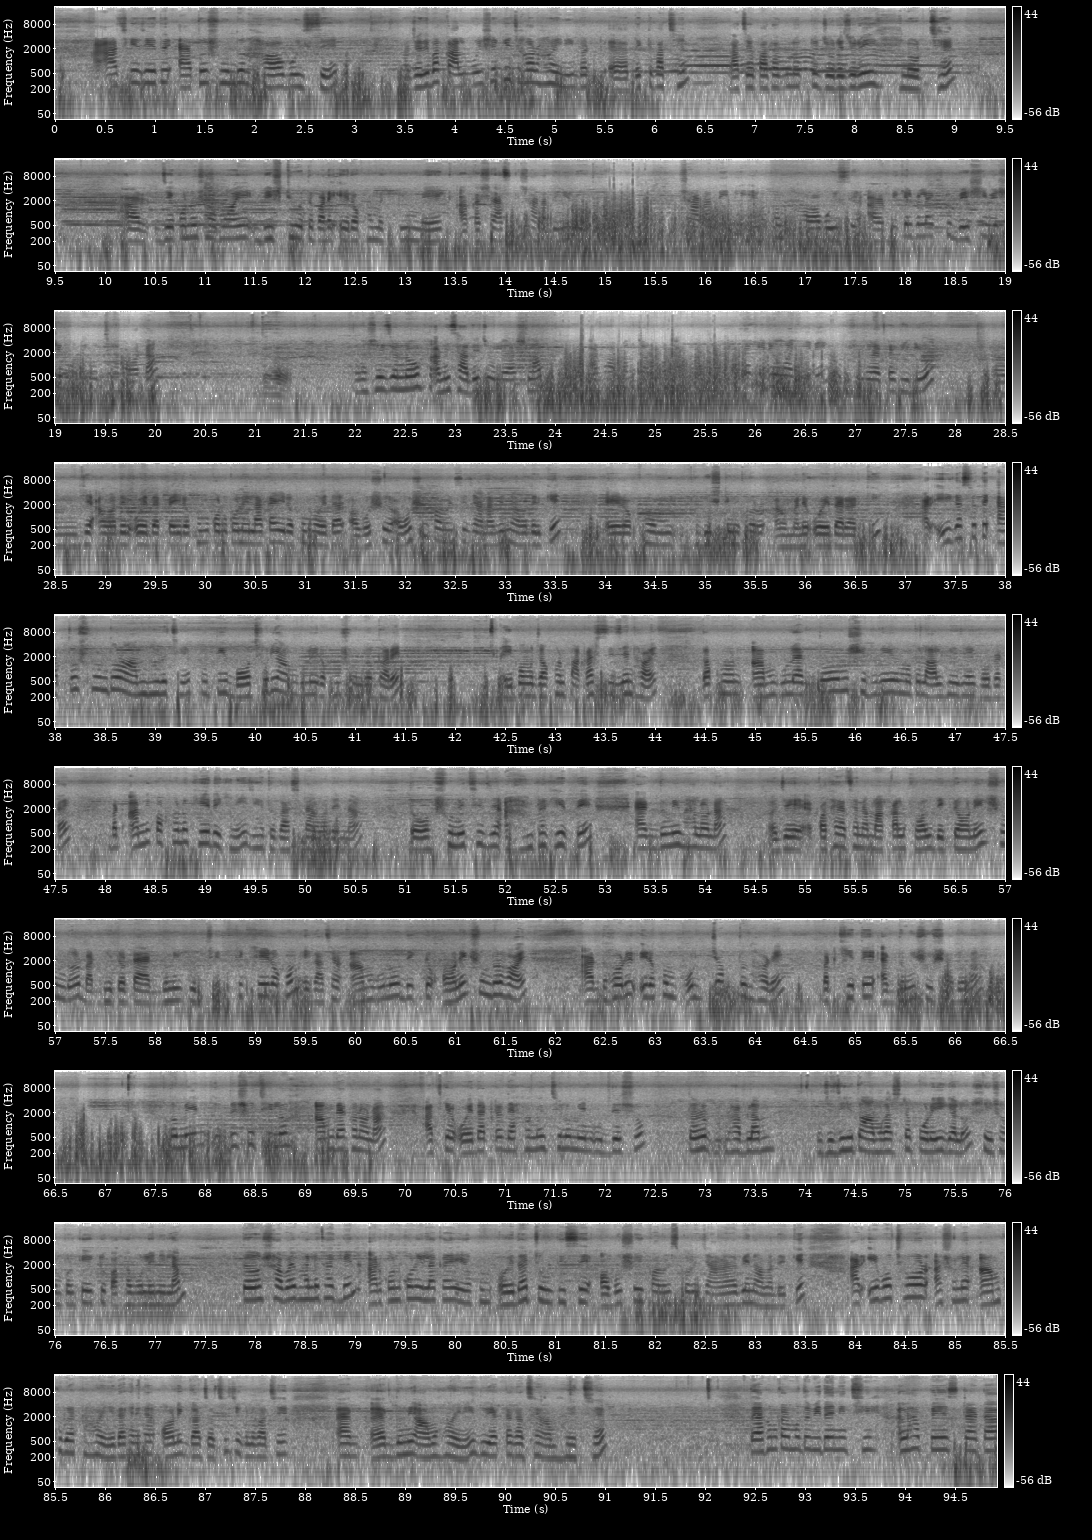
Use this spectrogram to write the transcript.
আর আজকে যেহেতু এত সুন্দর হাওয়া বইছে, যদি বা কাল বৈশাখী ঝড় হয়নি বাট দেখতে পাচ্ছেন, গাছের পাতাগুলো একটু জোরে জোরেই নড়ছে। আর যে কোনো সময় বৃষ্টি হতে পারে, এরকম একটু মেঘ আকাশে, আজকে সারাদিনই রোদ সারাদিনই এরকম হাওয়া বইছে, আর বিকেলবেলা একটু বেশি বেশি মনে হচ্ছে হাওয়াটা। তো সেই জন্য আমি ছাদে চলে আসলাম। আর ভাবলাম চটপট একটা ভিডিও বানিয়ে দিই। খুব সুন্দর একটা ভিডিও যে আমাদের ওয়েদারটা এরকম, কোন কোন এলাকায় এরকম ওয়েদার অবশ্যই অবশ্যই কমেন্টসে জানাবেন আমাদেরকে এরকম বৃষ্টিমুখর মানে ওয়েদার আর কি। আর এই গাছটাতে এত সুন্দর আম ধরেছে, প্রতি বছরই আমগুলো এরকম সুন্দর ধরে। এবং যখন পাকার সিজন হয়, তখন আমগুলো একদম সিঁদুরের মতো লাল হয়ে যায় গোটাটায়। বাট আমি কখনো খেয়ে দেখিনি, যেহেতু গাছটা আমাদের না। তো শুনেছি যে আমটা খেতে একদমই ভালো না। যে কথায় আছে না, মাকাল ফল দেখতে অনেক সুন্দর বাট ভিতরটা একদমই কুচ্ছিত। ঠিক সেই রকম এই গাছের আমগুলোও দেখতে অনেক সুন্দর হয়। আর ধরে এরকম পর্যাপ্ত ধরে বাট খেতে একদমই সুস্বাদু না। তো মেন উদ্দেশ্য ছিল আম দেখানো না। আজকের ওয়েদারটা দেখানোই ছিল মেন উদ্দেশ্য। তো ভাবলাম যে যেহেতু আম গাছটা পড়েই গেল, সেই সম্পর্কে একটু কথা বলে নিলাম। তো সবাই ভালো থাকবেন। আর কোন কোন এলাকায় এরকম ওয়েদার চলতেছে অবশ্যই কমেন্টস করে জানাবেন আমাদেরকে। আর এবছর আসলে আম খুব একটা হয়নি। দেখেন এখানে অনেক গাছ আছে, যেগুলো গাছে এক, একদমই আম হয়নি। দুই একটা গাছে আম হয়েছে। তো এখনকার মতো বিদায় নিচ্ছি। আল্লাহ হাফেজ, টাটা।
